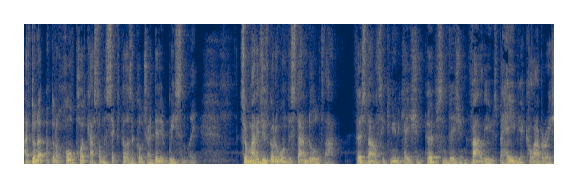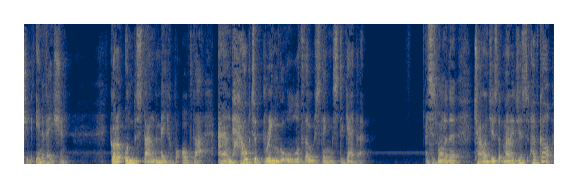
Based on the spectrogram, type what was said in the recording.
I've done a, I've done a whole podcast on the six pillars of culture. I did it recently. So managers got to understand all of that. Personality, communication, purpose and vision, values, behavior, collaboration, innovation. Got to understand the makeup of that and how to bring all of those things together. This is one of the challenges that managers have got.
